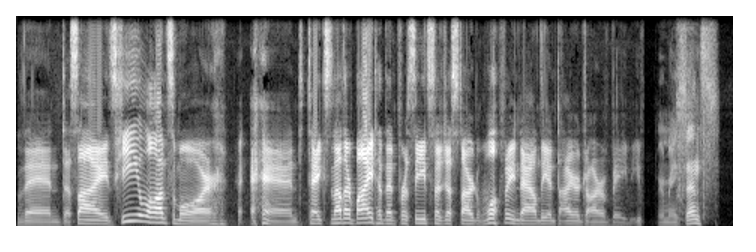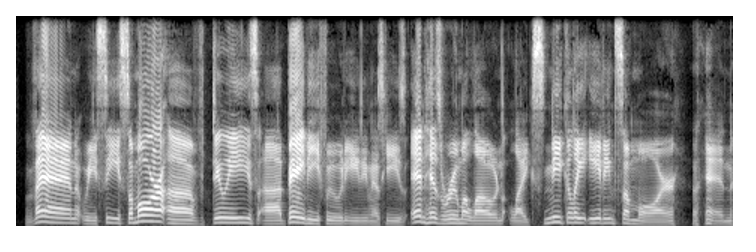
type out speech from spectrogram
Then decides he wants more and takes another bite and then proceeds to just start wolfing down the entire jar of baby. It makes sense. Then we see some more of Dewey's uh, baby food eating as he's in his room alone, like sneakily eating some more. And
